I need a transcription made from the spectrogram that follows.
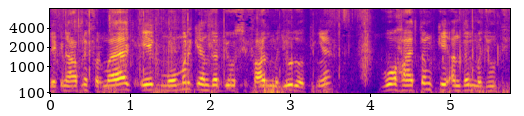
लेकिन आपने फरमाया कि एक मोमन के अंदर जो सिफात मौजूद होती हैं, वो हातम के अंदर मौजूद थी।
